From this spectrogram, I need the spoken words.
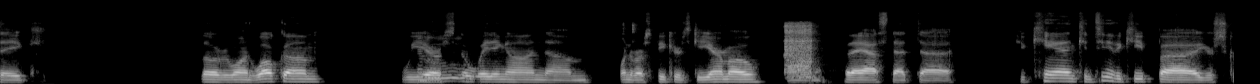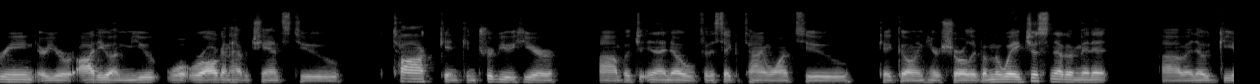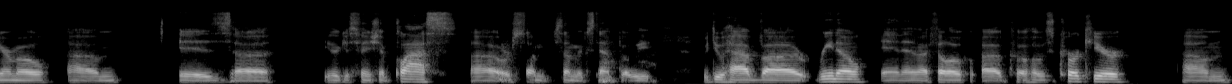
sake. Hello, everyone. Welcome. We Hello. are still waiting on um, one of our speakers, Guillermo. Um, but I ask that uh, if you can continue to keep uh, your screen or your audio on mute, We'll, we're all going to have a chance to talk and contribute here. Um, but and I know for the sake of time, I want to get going here shortly. But I'm going to wait just another minute. Uh, I know Guillermo um, is uh, either just finishing up class uh, or some some extent, but we we do have uh, Reno and, and my fellow uh, co-host Kirk here. Um,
